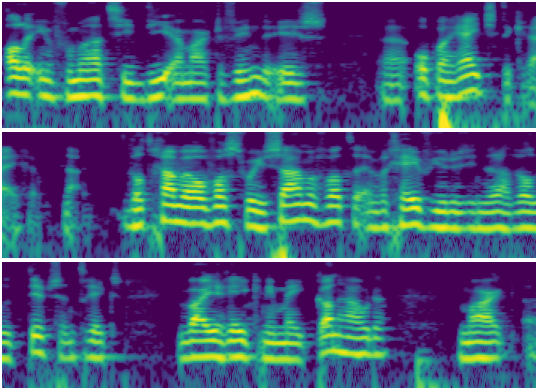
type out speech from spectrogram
alle informatie die er maar te vinden is uh, op een rijtje te krijgen. Nou, dat gaan we alvast voor je samenvatten. En we geven je dus inderdaad wel de tips en tricks waar je rekening mee kan houden. Maar uh,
